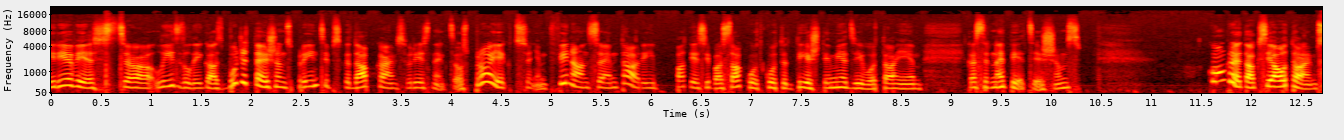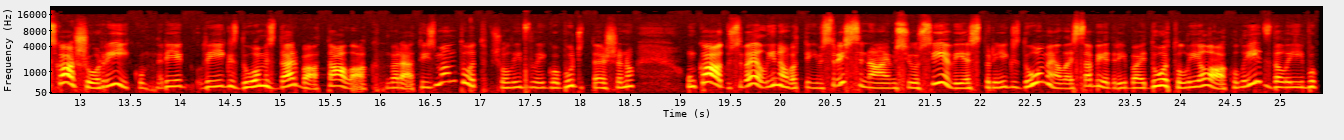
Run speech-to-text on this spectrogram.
ir ieviests līdzdalīgās budžetēšanas princips, kad apkājums var iesniegt savus projektus, saņemt finansējumu, tā arī patiesībā sakot, ko tad tieši tiem iedzīvotājiem, kas ir nepieciešams. Konkrētāks jautājums, kā šo rīku Rīgas domas darbā tālāk varētu izmantot šo līdzdalīgo budžetēšanu Un kādus vēl inovatīvus risinājumus jūs ieviestu Rīgas domē, lai sabiedrībai dotu lielāku līdzdalību,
